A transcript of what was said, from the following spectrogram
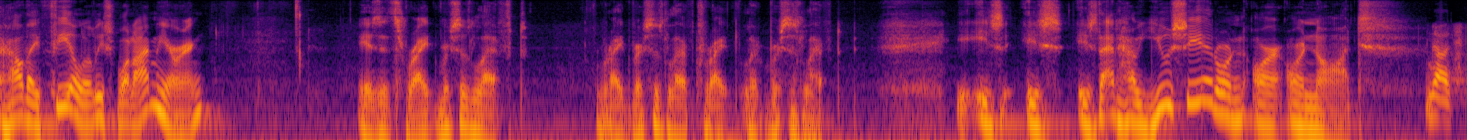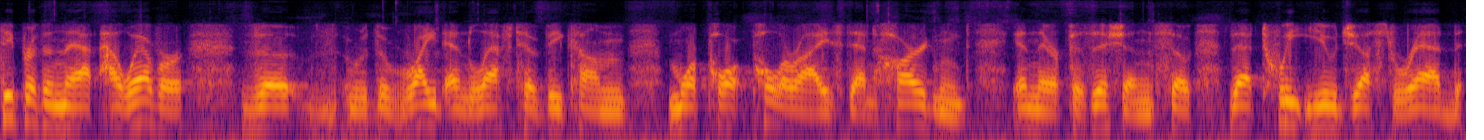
how they feel, at least what I'm hearing, is it's right versus left, right versus left, right versus left. Is is is that how you see it, or or, or not? No, it's deeper than that. However, the the right and left have become more polarized and hardened in their positions. So that tweet you just read,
